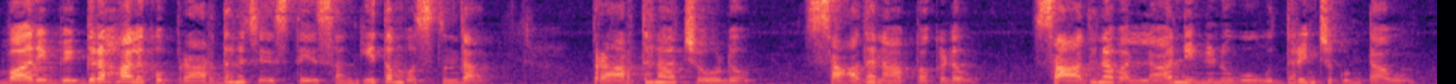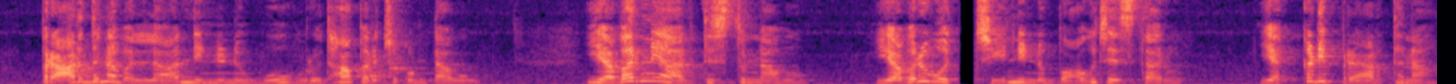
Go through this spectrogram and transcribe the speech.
వారి విగ్రహాలకు ప్రార్థన చేస్తే సంగీతం వస్తుందా? ప్రార్థన చోడో సాధన పకడవు. సాధన వల్ల నిన్ను నువ్వు ఉద్ధరించుకుంటావు. ప్రార్థన వల్ల నిన్ను నువ్వు వృధాపరుచుకుంటావు. ఎవరిని అర్థిస్తున్నావు ఎవరు వచ్చి నిన్ను బాగు చేస్తారు? ఎక్కడి ప్రార్థన?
